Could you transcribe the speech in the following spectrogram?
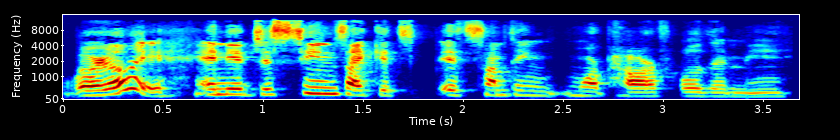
Really? And it just seems like it's it's something more powerful than me.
